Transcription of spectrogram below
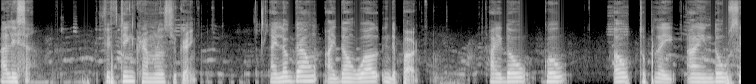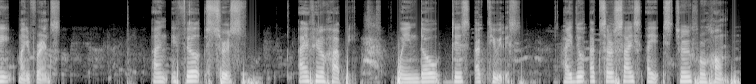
Alisa, 15 Kremlus, Ukraine. I lock down, I don't walk in the park. I don't go out to play. I don't see my friends. And I feel stressed. I feel happy when do these activities. I do exercise, I study from home,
